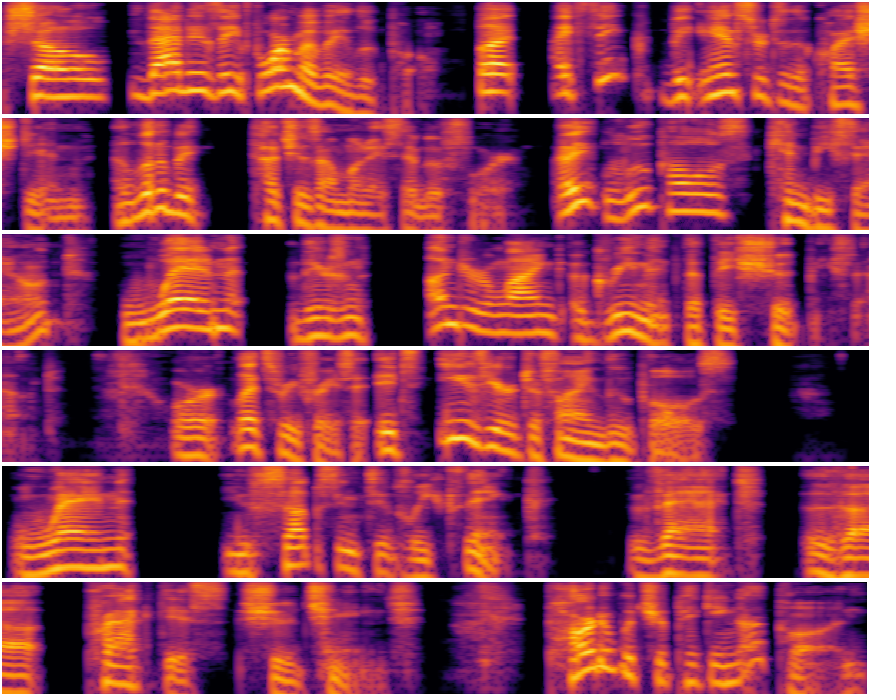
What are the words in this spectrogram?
So that is a form of a loophole. But I think the answer to the question a little bit touches on what I said before. I think loopholes can be found when there's an underlying agreement that they should be found. Or let's rephrase it it's easier to find loopholes when you substantively think that the practice should change. Part of what you're picking up on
